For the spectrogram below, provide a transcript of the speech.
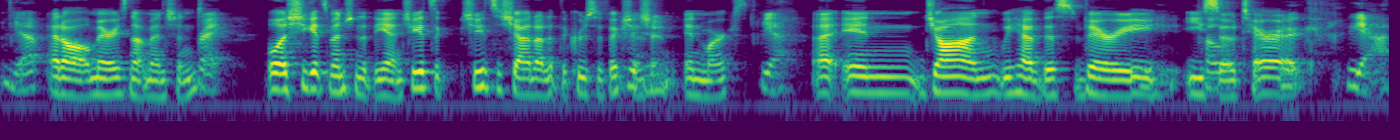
Yeah. at all. Mary's not mentioned. Right. Well, she gets mentioned at the end. She gets a she gets a shout out at the crucifixion in Mark's. Yeah. Uh, in John, we have this very esoteric Yeah.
